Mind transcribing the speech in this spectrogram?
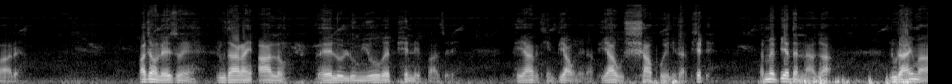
ပါတယ်။ဘာကြောင့်လဲဆိုရင်လူသားတိုင်းအားလုံးဘယ်လိုလူမျိုးပဲဖြစ်နေပါစေဘုရားသခင်ပြောင်းနေတာဘုရားကိုရှာဖွေနေတာဖြစ်တယ်။ဒါပေမဲ့ပြဿနာကလူတိုင်းမှာ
